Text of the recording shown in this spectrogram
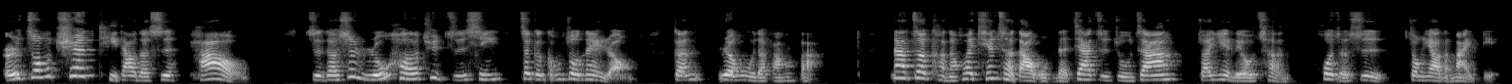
而中圈提到的是 how，指的是如何去执行这个工作内容跟任务的方法。那这可能会牵扯到我们的价值主张、专业流程，或者是重要的卖点。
